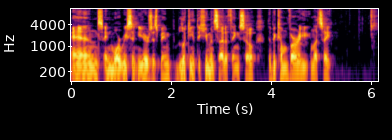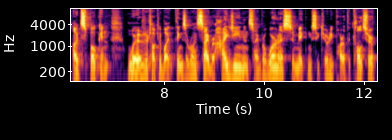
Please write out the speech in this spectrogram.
And in more recent years, it's been looking at the human side of things. So they become very, let's say, outspoken, where they're talking about things around cyber hygiene and cyber awareness and making security part of the culture,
